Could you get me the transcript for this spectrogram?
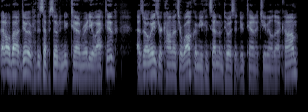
That'll about do it for this episode of Nuketown Radio Active. As always, your comments are welcome. You can send them to us at nuketown at gmail.com,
